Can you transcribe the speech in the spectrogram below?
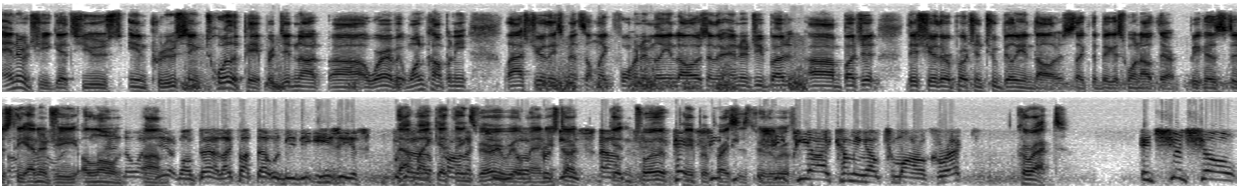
energy gets used in producing toilet paper. Did not uh, aware of it. One company last year they spent something like four hundred million dollars in their energy budget. Uh, budget this year they're approaching two billion dollars, like the biggest one out there, because there's the energy I alone. had no Um, idea about that. I thought that would be the easiest. That uh, might get things very real, uh, man. You start. Um, getting toilet hey, paper CP prices through the roof. CPI coming out tomorrow, correct? Correct. It should show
